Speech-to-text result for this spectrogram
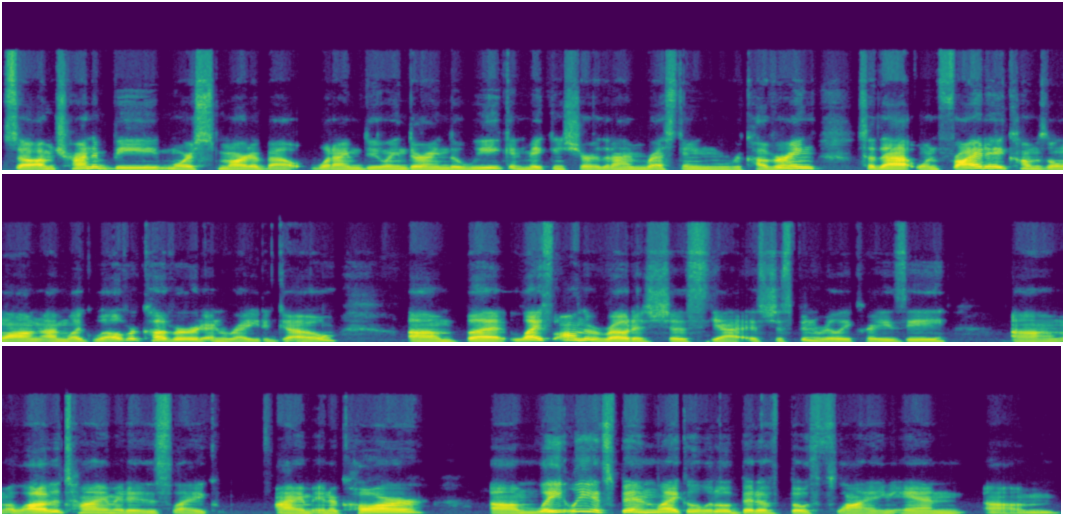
So I'm trying to be more smart about what I'm doing during the week and making sure that I'm resting, recovering, so that when Friday comes along, I'm like well recovered and ready to go. Um, but life on the road is just, yeah, it's just been really crazy. Um, a lot of the time, it is like I'm in a car um, lately, it's been like a little bit of both flying and um,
